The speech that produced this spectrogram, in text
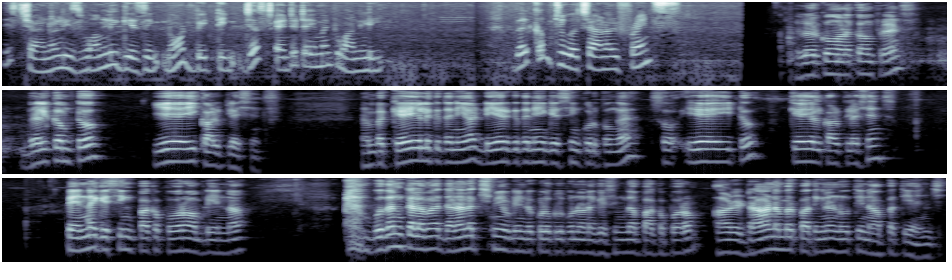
This channel is only guessing, not betting, just entertainment only. Welcome to our channel, friends. எல்லோருக்கும் வணக்கம் friends welcome to AI calculations நம்ம கேஎலுக்கு தனியாக டிஏருக்கு தனியாக கெஸ்ஸிங் கொடுப்போங்க. So AI to KL calculations இப்போ என்ன கெஸ்ஸிங் பார்க்க போகிறோம் அப்படின்னா புதன்கிழமை தனலட்சுமி அப்படின்ற குழுக்களுக்கு உண்டான கெஸ்ஸிங் தான் பார்க்க போகிறோம் அவருடைய ட்ரா நம்பர் பார்த்தீங்கன்னா நூற்றி நாற்பத்தி அஞ்சு.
